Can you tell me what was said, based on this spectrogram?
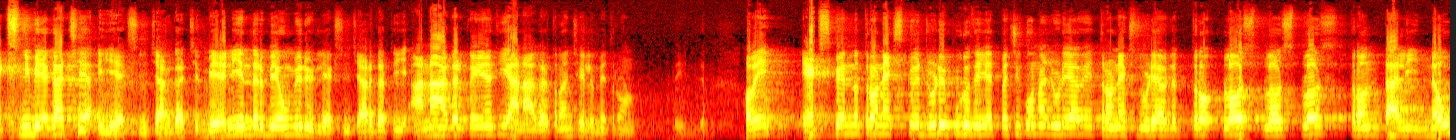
એક્સની બે ઘાત છે, અહીંયા એક્સની ચાર ઘાત છે. બે ની અંદર બે ઉમેર્યું એટલે એક્સની ચાર ઘાત થઈ. આના આગળ કઈ નથી, આના આગળ ત્રણ છે એટલે મેં ત્રણ હવે એક્સ સ્ક્વેર નો ત્રણ એક્સ સ્ક્વેર જોડે પૂરો થઈ જાય પછી કોના જોડે આવે? ત્રણ એક્સ જોડે આવે એટલે પ્લસ પ્લસ પ્લસ ત્રણ તાલી નવ.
